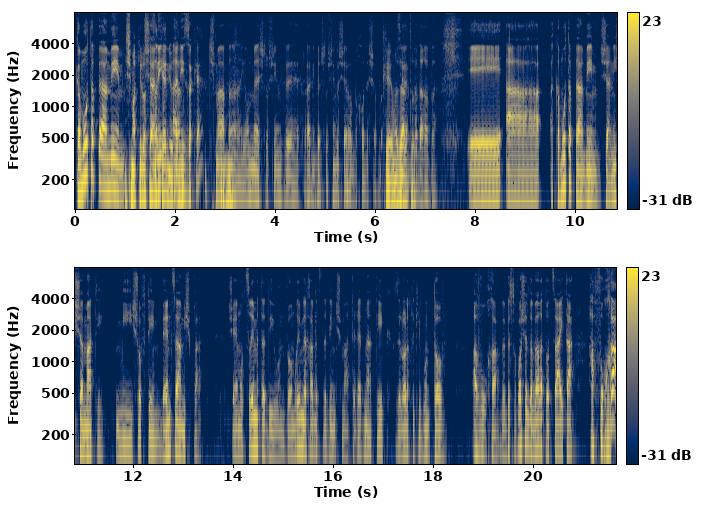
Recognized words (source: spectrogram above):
כמות הפעמים... נשמע כאילו אתה זקן, יודן. אני זקן, תשמע, היום אה, 30 ו... לא, אני בן 37 בחודש הבא. כן, מזל טוב. תודה רבה. אה, הכמות הפעמים שאני שמעתי משופטים באמצע המשפט, שהם עוצרים את הדיון ואומרים לאחד הצדדים, שמע, תרד מהתיק, זה לא הולך לכיוון טוב עבורך, ובסופו של דבר התוצאה הייתה הפוכה,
